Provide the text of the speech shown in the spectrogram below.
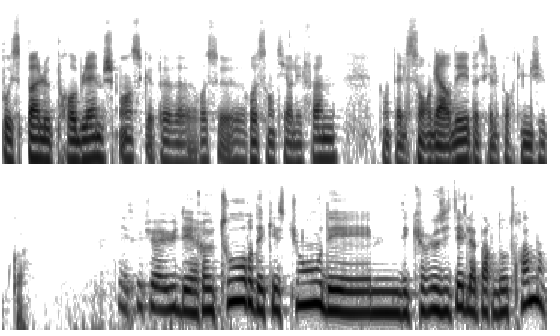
pose pas le problème, je pense, que peuvent ressentir les femmes quand elles sont regardées parce qu'elles portent une jupe. quoi. Est-ce que tu as eu des retours, des questions, des, des curiosités de la part d'autres hommes?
